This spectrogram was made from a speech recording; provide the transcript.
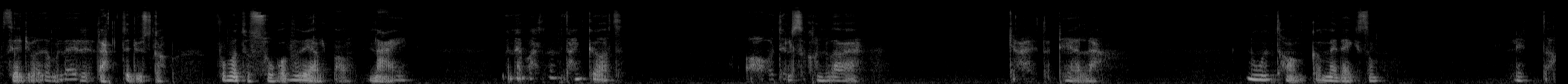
Så sier du at det er dette du skal få meg til å sove ved hjelp av. Nei. Men jeg bare tenker at av og til så kan det være greit å dele noen tanker med deg som lytter.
